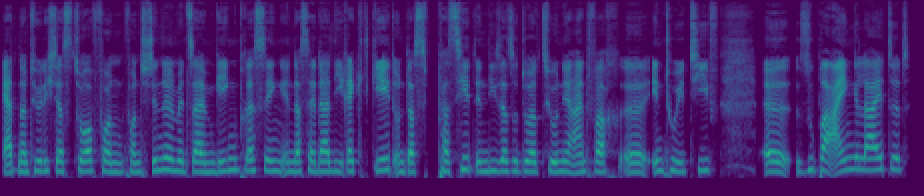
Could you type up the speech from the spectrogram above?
er hat natürlich das Tor von, von Stindl mit seinem Gegenpressing, in das er da direkt geht und das passiert in dieser Situation ja einfach äh, intuitiv äh, super eingeleitet.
